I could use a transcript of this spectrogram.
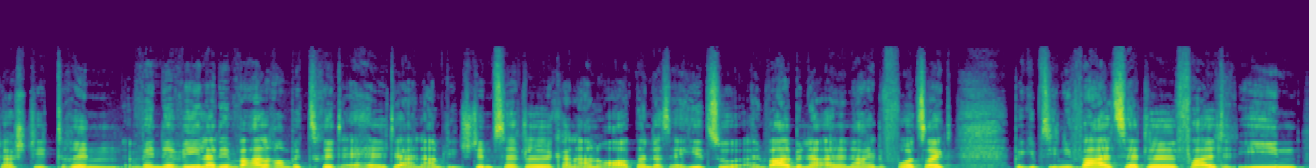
Da steht drin, wenn der Wähler den Wahlraum betritt, erhält er einen amtlichen Stimmzettel, kann anordnen, dass er hierzu ein Wahlnachricht vorzeigt, begibt sich in die Wahlzettel, faltet ihn,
